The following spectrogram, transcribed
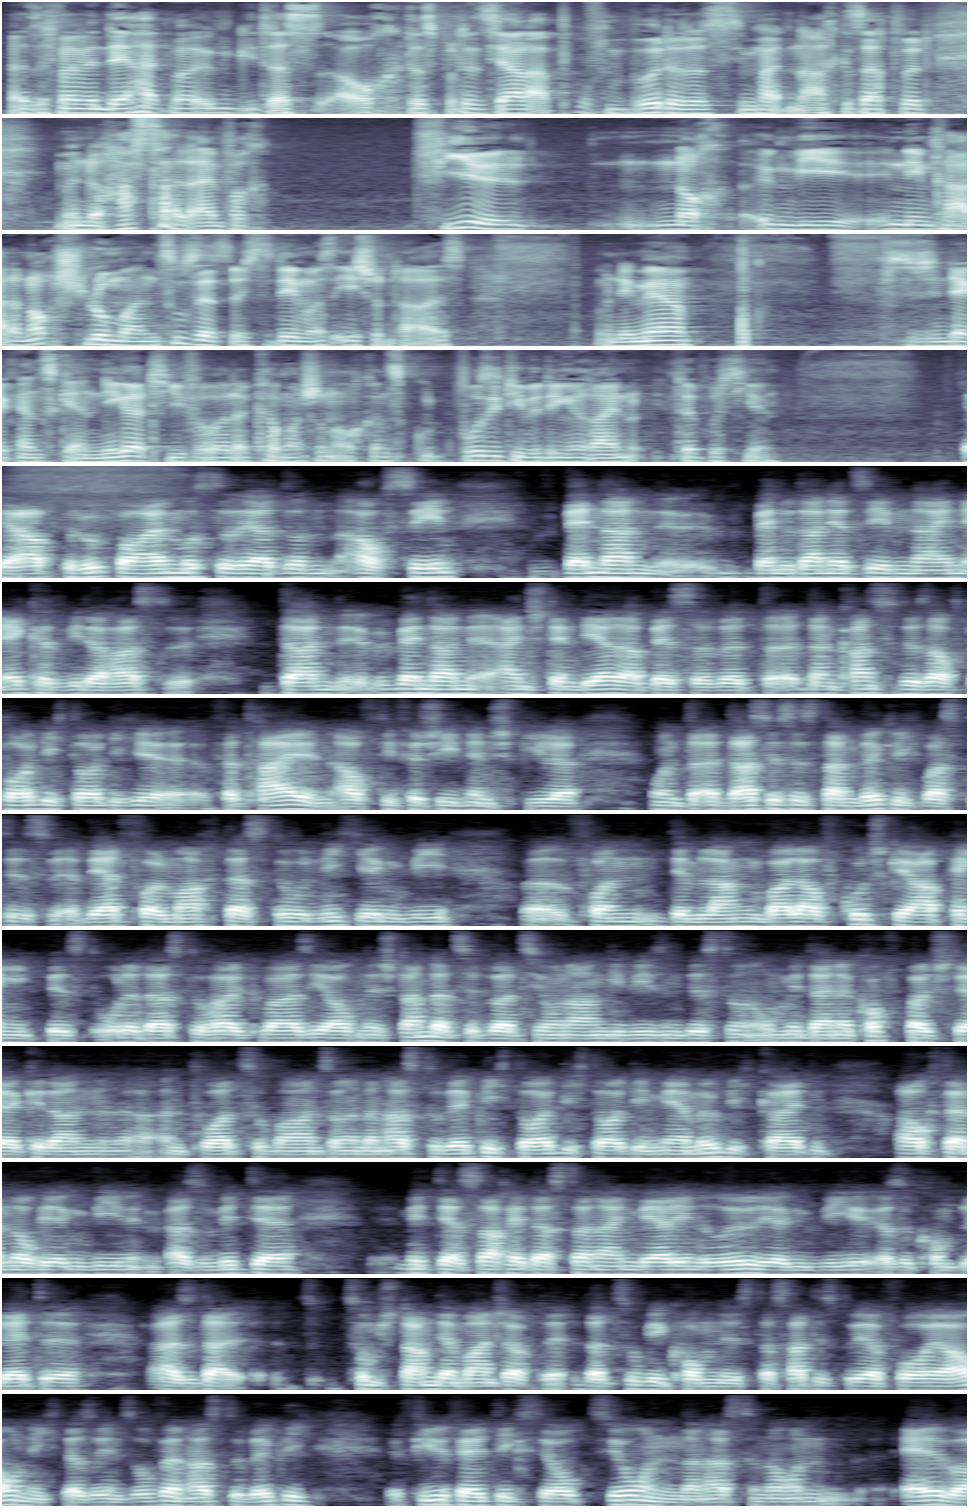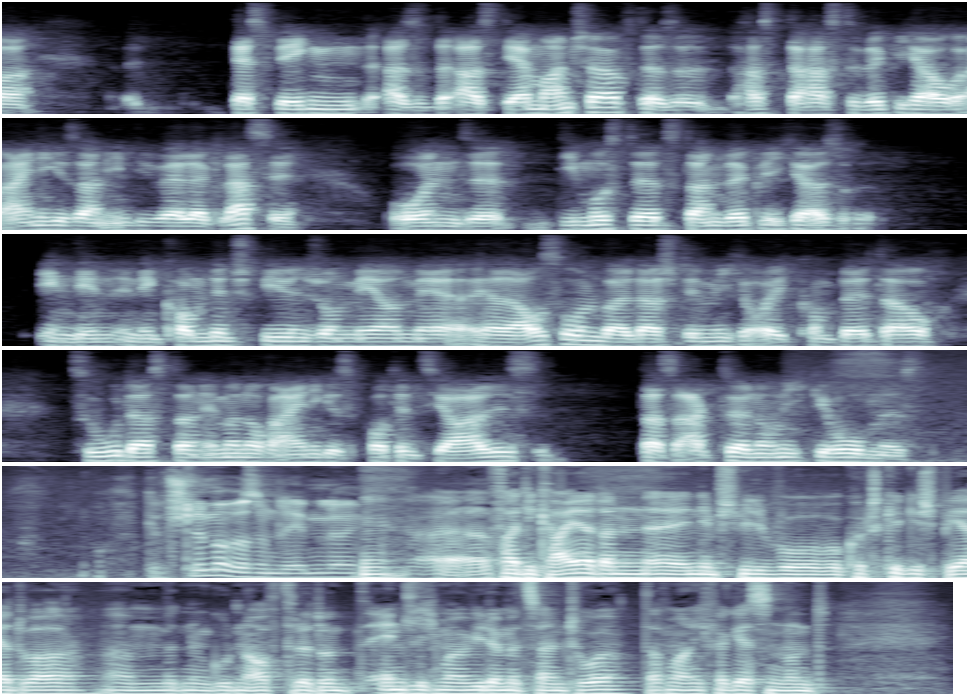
Also ich meine, wenn der halt mal irgendwie das auch das Potenzial abrufen würde, dass ihm halt nachgesagt wird, ich meine, du hast halt einfach viel noch irgendwie in dem Kader noch schlummern, zusätzlich zu dem, was eh schon da ist. Von dem her, sie sind ja ganz gern negativ, aber da kann man schon auch ganz gut positive Dinge rein interpretieren. Ja, absolut. Vor allem musst du ja dann auch sehen, wenn dann, wenn du dann jetzt eben einen Eckert wieder hast, dann, wenn dann ein Stendera besser wird, dann kannst du das auch deutlich, deutlich äh, verteilen auf die verschiedenen Spieler. Und äh, das ist es dann wirklich, was das wertvoll macht, dass du nicht irgendwie äh, von dem langen Ball auf Kutschke abhängig bist oder dass du halt quasi auf eine Standardsituation angewiesen bist, um mit deiner Kopfballstärke dann ein Tor zu machen, sondern dann hast du wirklich deutlich, deutlich mehr Möglichkeiten. Auch dann noch irgendwie, also mit der mit der Sache, dass dann ein Merlin Röhl irgendwie, also komplette, also da, zum Stamm der Mannschaft dazugekommen ist. Das hattest du ja vorher auch nicht. Also insofern hast du wirklich vielfältigste Optionen. Dann hast du noch einen Elber. Deswegen, also aus der Mannschaft, also hast, da hast du wirklich auch einiges an individueller Klasse. Und äh, die musst du jetzt dann wirklich also in den, in den kommenden Spielen schon mehr und mehr herausholen, weil da stimme ich euch komplett auch zu, dass dann immer noch einiges Potenzial ist, das aktuell noch nicht gehoben ist. Gibt Schlimmeres im Leben, glaube ich. Äh, Fadikaya dann äh, in dem Spiel, wo, wo Kutschke gesperrt war, ähm, mit einem guten Auftritt und endlich mal wieder mit seinem Tor, darf man auch nicht vergessen. Und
